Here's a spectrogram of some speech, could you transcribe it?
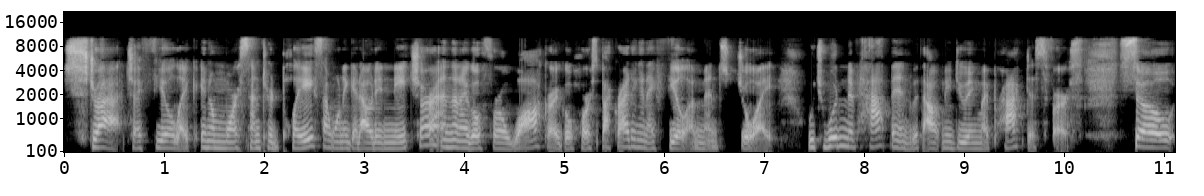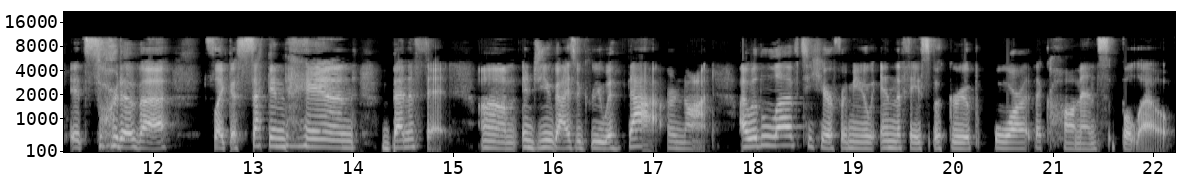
stretch. I feel like in a more centered place. I want to get out in nature. And then I go for a walk or I go horseback riding and I feel immense joy, which wouldn't have happened without me doing my practice first. So it's sort of a, it's like a secondhand benefit. Um, and do you guys agree with that or not? I would love to hear from you in the Facebook group or the comments below.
